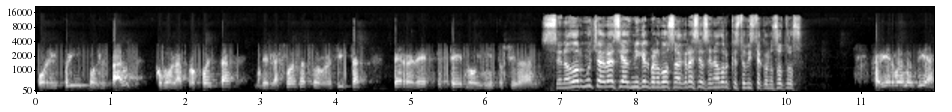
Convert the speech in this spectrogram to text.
por el PRI, por el PAN, como la propuesta de las fuerzas progresistas PRD, este Movimiento Ciudadano. Senador, muchas gracias. Miguel Barbosa, gracias, senador, que estuviste con nosotros. Javier, buenos días.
